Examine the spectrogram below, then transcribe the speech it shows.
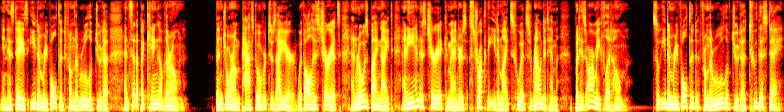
In his days, Edom revolted from the rule of Judah and set up a king of their own. Then Joram passed over to Zair with all his chariots and rose by night, and he and his chariot commanders struck the Edomites who had surrounded him, but his army fled home. So Edom revolted from the rule of Judah to this day.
